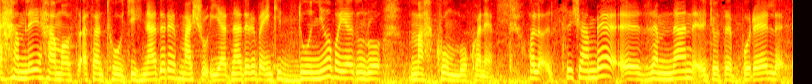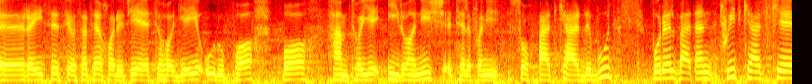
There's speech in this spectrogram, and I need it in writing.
حمله حماس اصلا توجیه نداره مشروعیت نداره و اینکه دنیا باید اون رو محکوم بکنه. حالا سهشنبه ضمنا جوزف بورل رئیس سیاست خارجی اتحادیه اروپا با همتای ایرانیش تلفنی صحبت کرده بود. بورل بعدا توییت کرد که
